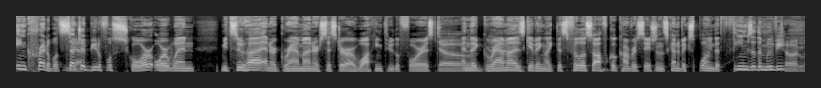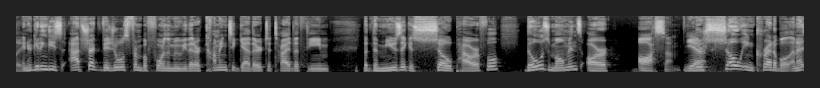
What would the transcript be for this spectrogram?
Incredible. It's such Yeah. a beautiful score. Or when Mitsuha and her grandma and her sister are walking through the forest, Dope. and the grandma Yeah. is giving like this philosophical conversation that's kind of exploring the themes of the movie. Totally. And you're getting these abstract visuals from before in the movie that are coming together to tie the theme, but the music is so powerful. Those moments are awesome. Yeah. They're so incredible. And I,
